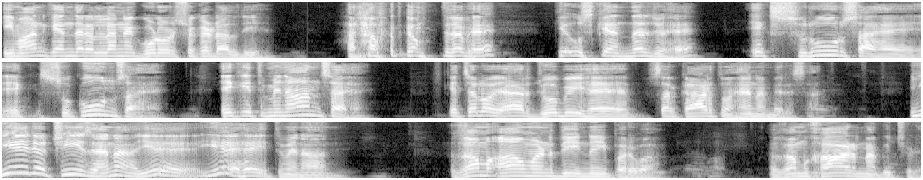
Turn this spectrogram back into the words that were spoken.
ایمان کے اندر اللہ نے گڑ اور شکر ڈال دی ہے۔ حلاوت کا مطلب ہے کہ اس کے اندر جو ہے، ایک سرور سا ہے، ایک سکون سا ہے، ایک اطمینان سا ہے کہ چلو یار، جو بھی ہے، سرکار تو ہے نا میرے ساتھ۔ یہ جو چیز ہے نا، یہ یہ ہے اطمینان۔ غم آون دی نہیں پروا غم خار نہ بچھڑے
